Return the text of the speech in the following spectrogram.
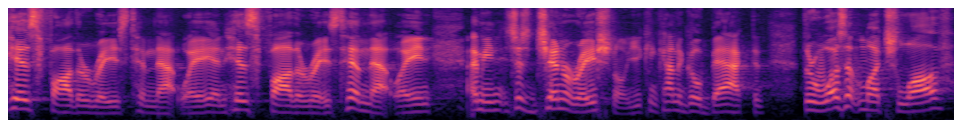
his father raised him that way, and his father raised him that way. And, I mean, it's just generational. You can kind of go back. There wasn't much love.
